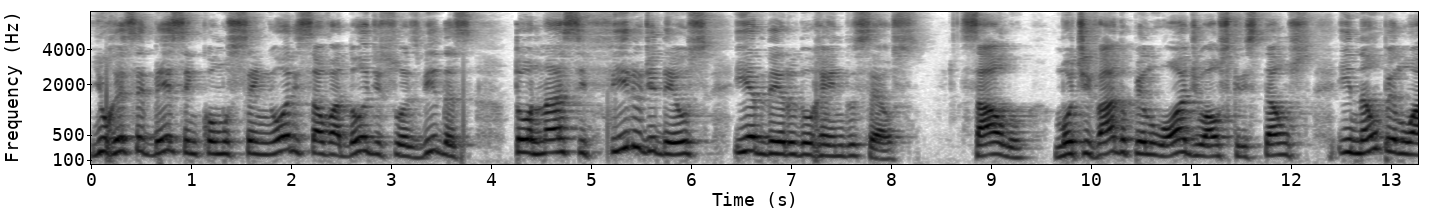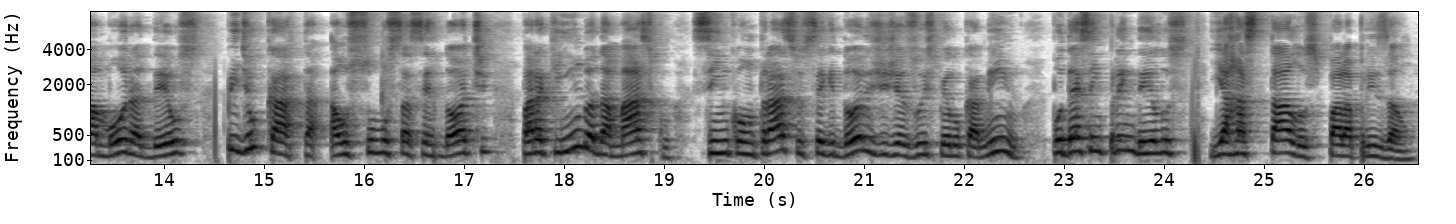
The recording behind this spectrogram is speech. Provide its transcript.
e o recebessem como Senhor e Salvador de suas vidas, tornasse filho de Deus e herdeiro do reino dos céus. Saulo, motivado pelo ódio aos cristãos, e não pelo amor a Deus, pediu carta ao sumo sacerdote para que, indo a Damasco, se encontrasse os seguidores de Jesus pelo caminho, pudessem prendê-los e arrastá-los para a prisão.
